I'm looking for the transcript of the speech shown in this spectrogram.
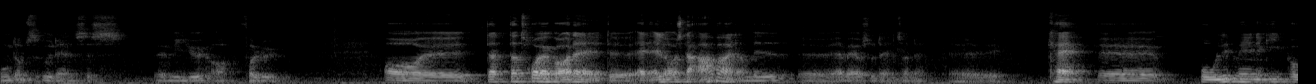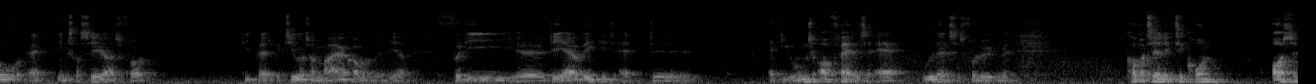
ungdomsuddannelsesmiljø og forløb. Og øh, der, der tror jeg godt, at, øh, at alle os, der arbejder med øh, erhvervsuddannelserne, øh, kan øh, bruge lidt mere energi på at interessere os for de perspektiver, som Maja kommer med her. Fordi øh, det er jo vigtigt, at, øh, at de unges opfattelse af uddannelsesforløbene kommer til at ligge til grund også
